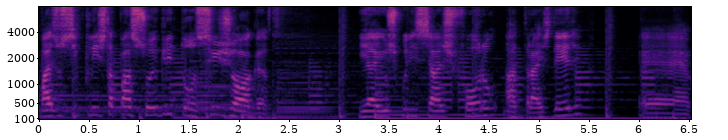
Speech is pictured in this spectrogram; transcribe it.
mas o ciclista passou e gritou: "Se joga". E aí os policiais foram atrás dele, é,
